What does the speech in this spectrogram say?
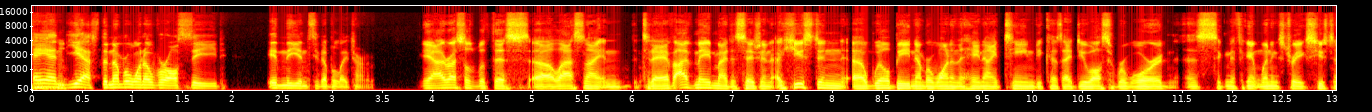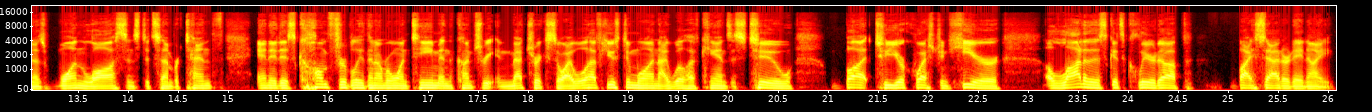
and yes, the number one overall seed in the NCAA tournament. Yeah, I wrestled with this uh, last night and today. I've, I've made my decision. Uh, Houston uh, will be number one in the Hey 19 because I do also reward uh, significant winning streaks. Houston has one loss since December 10th, and it is comfortably the number one team in the country in metrics. So I will have Houston one. I will have Kansas two. But to your question here, a lot of this gets cleared up by Saturday night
